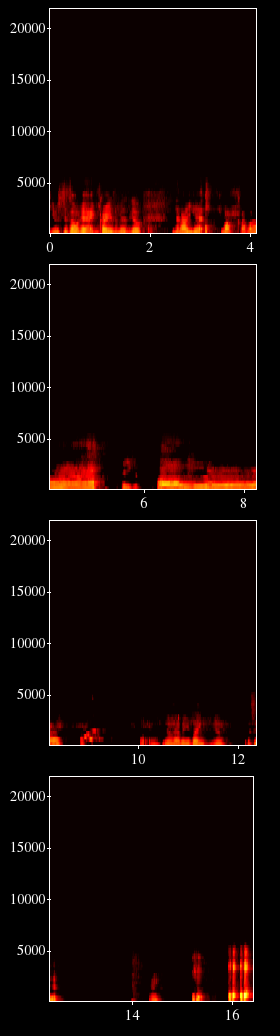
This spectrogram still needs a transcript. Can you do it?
You was just over here acting crazy a minute ago. Is that all you got? Come on, climb up. There you go. Uh-uh. You don't have anything? Yeah. That's it? Hmm?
